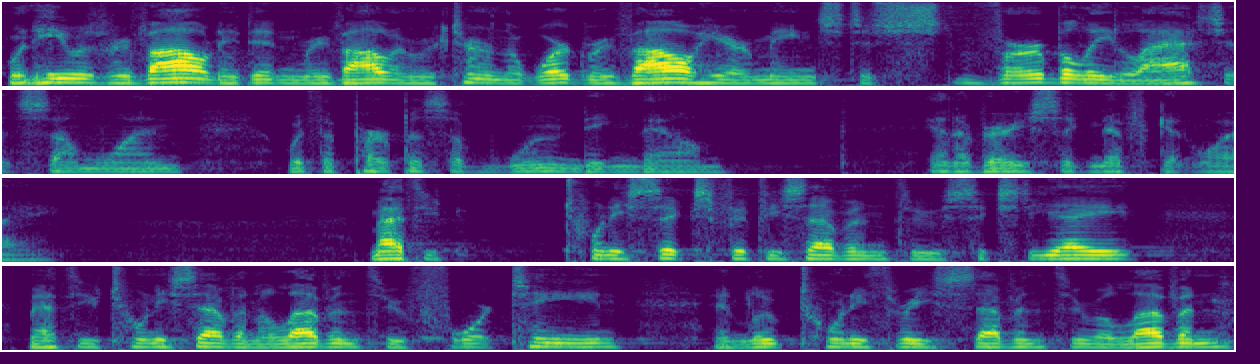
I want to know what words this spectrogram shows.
When he was reviled, he didn't revile in return. The word revile here means to verbally lash at someone with the purpose of wounding them in a very significant way. Matthew 26, 57 through 68, Matthew 27, 11 through 14, and Luke 23, 7 through 11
